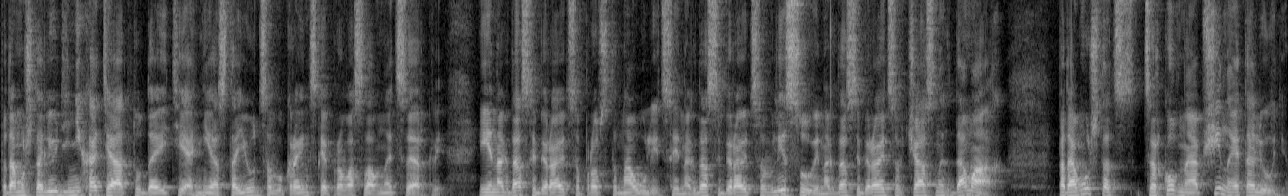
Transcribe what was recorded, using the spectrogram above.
потому что люди не хотят туда идти, они остаются в Украинской Православной Церкви. И иногда собираются просто на улице, иногда собираются в лесу, иногда собираются в частных домах, потому что церковная община это люди.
